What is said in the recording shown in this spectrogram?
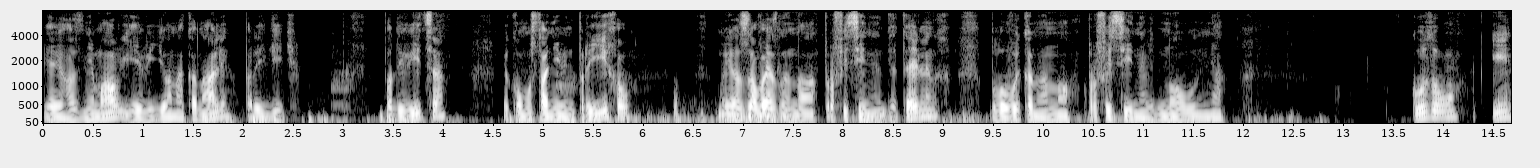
Я його знімав, є відео на каналі. Перейдіть, подивіться, в якому стані він приїхав. Ми його завезли на професійний детейлінг. Було виконано професійне відновлення кузову і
